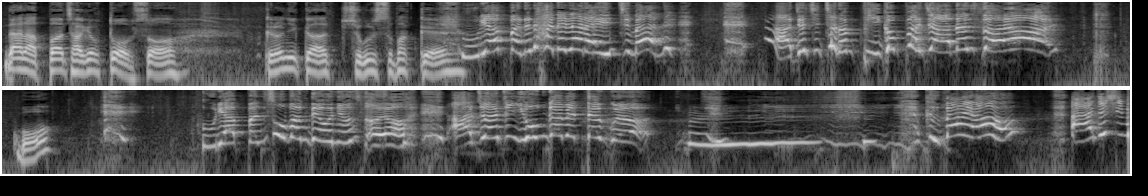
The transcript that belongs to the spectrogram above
난 아빠 자격도 없어. 그러니까 죽을 수밖에. 우리 아빠는 하늘나라에 있지만 아저씨처럼 비겁하지 않았어요. 뭐? 우리 아빠는 소방대원이었어요. 아주 아주 용감했다고요. 그봐요. 아저씨만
